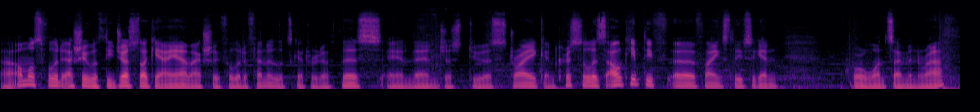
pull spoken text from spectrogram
Uh, almost fully, actually with the Just Lucky I am actually fully defended. Let's get rid of this and then just do a Strike and Chrysalis. I'll keep the uh, Flying Sleeves again for once I'm in Wrath.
